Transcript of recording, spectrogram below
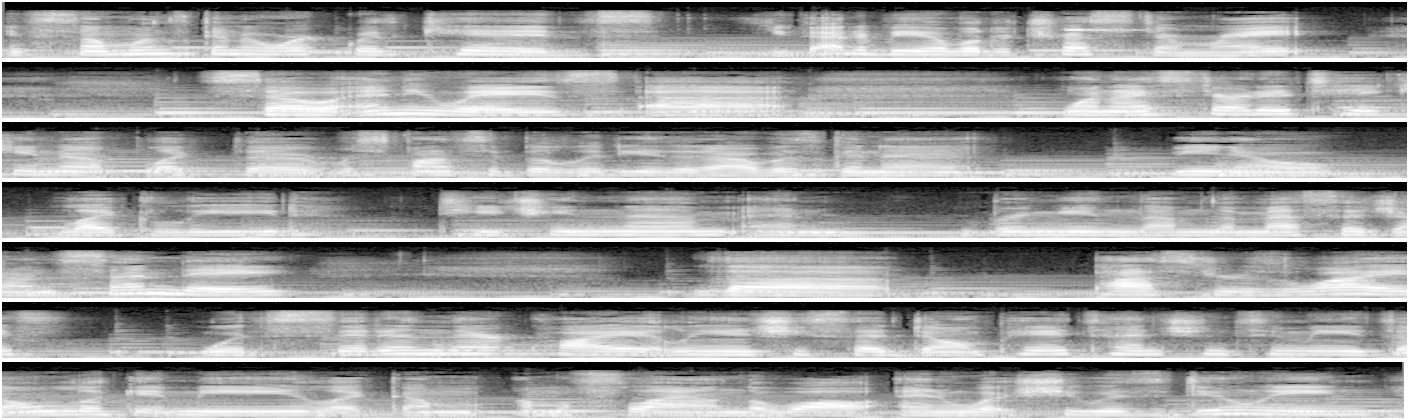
If someone's going to work with kids, you got to be able to trust them, right? So, anyways, uh, when I started taking up like the responsibility that I was going to, you know, like lead teaching them and bringing them the message on Sunday, the pastor's wife would sit in there quietly and she said, Don't pay attention to me, don't look at me like I'm, I'm a fly on the wall. And what she was doing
